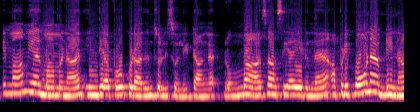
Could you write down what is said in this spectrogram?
என் மாமியார் மாமனார் இந்தியா போக கூடாதுன்னு சொல்லி சொல்லிட்டாங்க. ரொம்ப ஆசை ஆசையா இருந்தேன். அப்படி போனேன் அப்படின்னா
